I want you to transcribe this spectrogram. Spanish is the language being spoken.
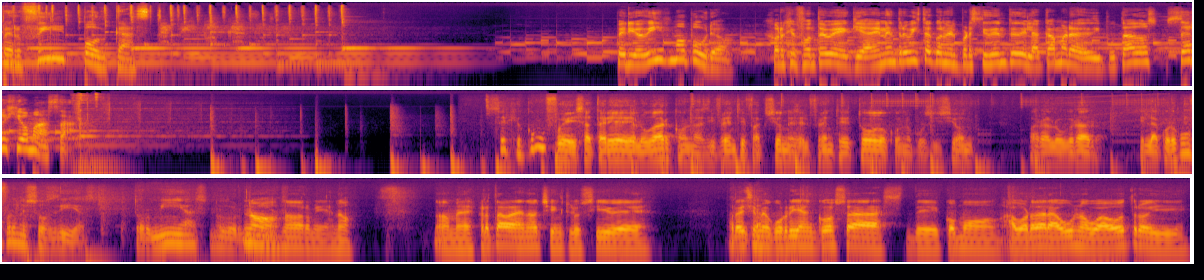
Perfil Podcast. Periodismo puro. Jorge Fontevecchia en entrevista con el presidente de la Cámara de Diputados, Sergio Massa. Sergio, ¿cómo fue esa tarea de dialogar con las diferentes facciones del Frente de Todo, con la oposición, para lograr el acuerdo? ¿Cómo fueron esos días? ¿Dormías? ¿No dormías? No, no dormía, no. No, me despertaba de noche inclusive. Por ahí se me ocurrían cosas de cómo abordar a uno o a otro y,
